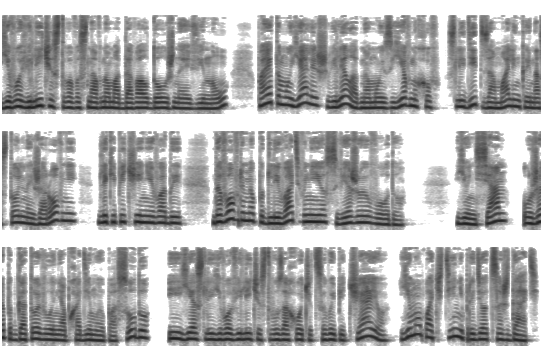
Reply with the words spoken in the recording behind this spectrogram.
его Величество в основном отдавал должное вину — Поэтому я лишь велела одному из евнухов следить за маленькой настольной жаровней для кипячения воды, да вовремя подливать в нее свежую воду. Юньсян уже подготовила необходимую посуду, и если его величеству захочется выпить чаю, ему почти не придется ждать.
